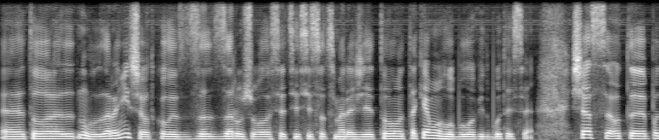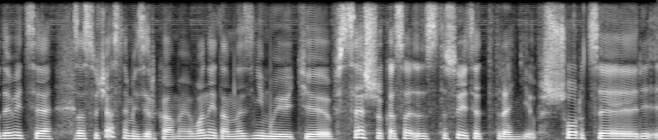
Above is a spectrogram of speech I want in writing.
Е, То ну раніше, от коли за- зароджувалися ці всі соцмережі, то таке могло було відбутися. Зараз, от е, подивитися за сучасними зірками, вони там назнімують е, все, що стосується трендів: шорти,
